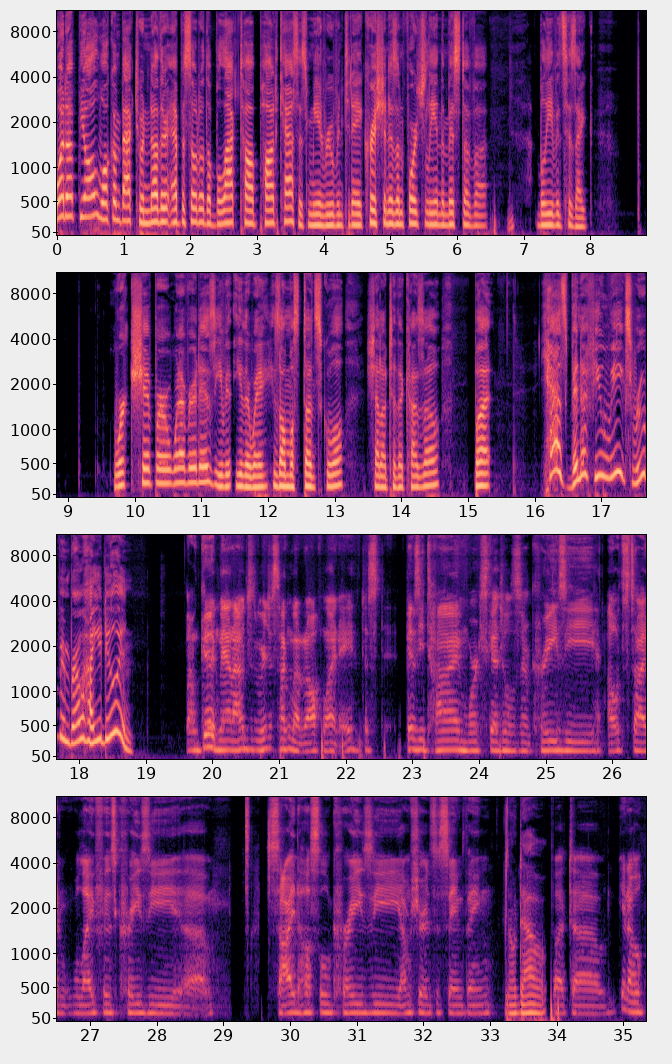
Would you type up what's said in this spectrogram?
What up, y'all? Welcome back to another episode of the Blacktop Podcast. It's me and Ruben today. Christian is unfortunately in the midst of, uh, I believe it's his like workship or whatever it is. Either either way, he's almost done school. Shout out to the Cuzzo. But yeah, it's been a few weeks. Ruben, bro, how you doing? I'm good, man. I was just we are just talking about it offline, eh? Just busy time, work schedules are crazy, outside life is crazy. Uh, side hustle crazy. I'm sure it's the same thing. No doubt. But uh, you know,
